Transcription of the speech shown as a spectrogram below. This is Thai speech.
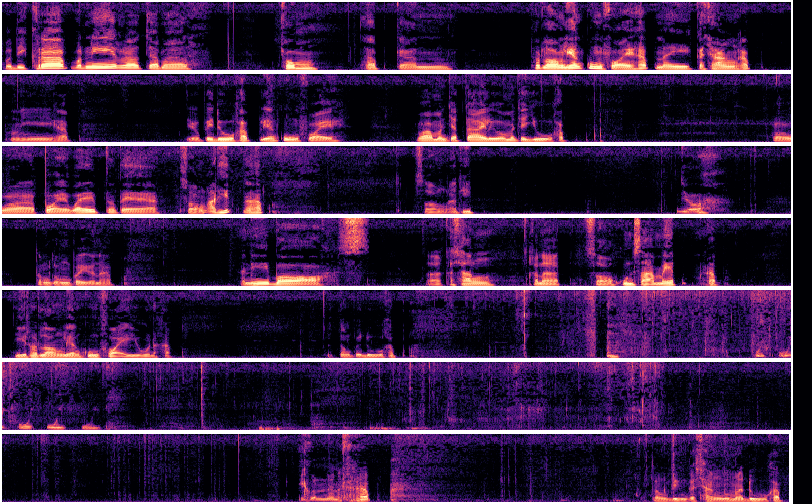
สวัสดีครับ วันนี้เราจะมาชมครับการทดลองเลี้ยงกุ้งฝอยครับ ในกระชังครับ นี่ครับ เดี๋ยวไปดูครับเลี้ยงกุ้งฝอย ว่ามันจะตายหรือว่ามันจะอยู่ครับ เพราะว่าปล่อยไว้ตั้งแต่สองอาทิตย์นะครับสองอาทิตย์ เดี๋ยว ต้องลงไปก่อนนะครับ อันนี้บ่อเอ่อกระชัง ขนาดสองคูณสามเมตรนะครับที่ทดลองเลี้ยงกุ้งฝอยอยู่นะครับ ต้องไปดูครับ อุ้ยอุ้ยอุ้ยอุ้ยอุ้ยอีกคนนั้นครับ ต้องดึงกระชังลงมาดูครับ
